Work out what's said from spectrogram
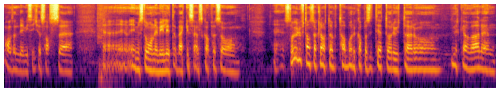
Altså, Det Hvis ikke SAS eh, er villige til å backe selskapet, så eh, står jo Lufthansa klart til å ta både kapasitet og ruter, og virker å være en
